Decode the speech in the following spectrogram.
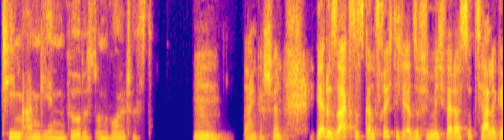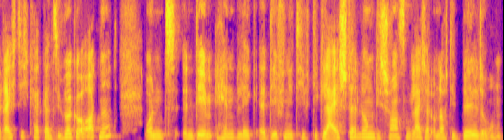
Team angehen würdest und wolltest? Hm. Dankeschön. Ja, du sagst es ganz richtig. Also für mich wäre das soziale Gerechtigkeit ganz übergeordnet und in dem Hinblick äh, definitiv die Gleichstellung, die Chancengleichheit und auch die Bildung.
